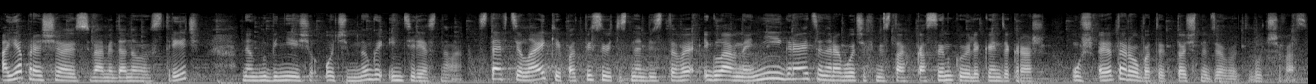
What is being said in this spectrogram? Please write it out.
А я прощаюсь с вами. До новых встреч. На глубине еще очень много интересного. Ставьте лайки, подписывайтесь на Биз ТВ и, главное, не играйте на рабочих местах в косынку или Кэнди Краш. Уж это роботы точно делают лучше вас.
